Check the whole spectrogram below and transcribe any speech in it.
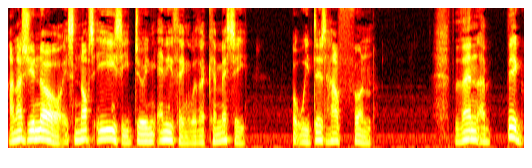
And as you know, it's not easy doing anything with a committee, but we did have fun. Then a big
